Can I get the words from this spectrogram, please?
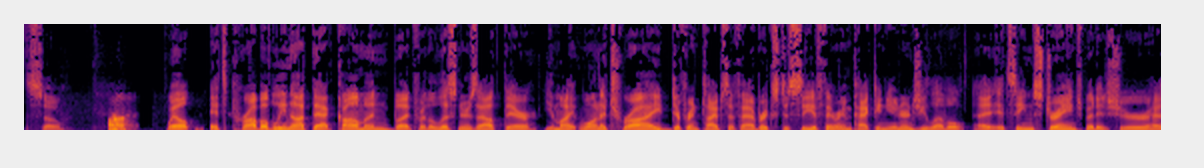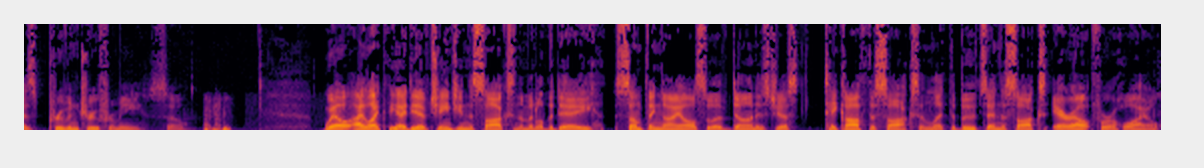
So, Huh. Well, it's probably not that common, but for the listeners out there, you might want to try different types of fabrics to see if they're impacting your energy level. Uh, It seems strange, but it sure has proven true for me. So. Well, I like the idea of changing the socks in the middle of the day. Something I also have done is just take off the socks and let the boots and the socks air out for a while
